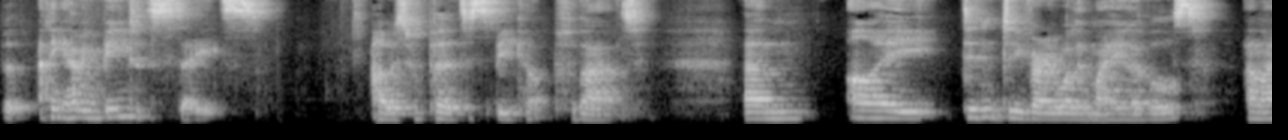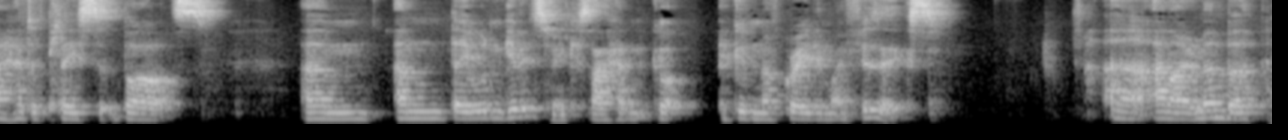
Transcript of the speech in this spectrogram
but I think having been to the States, I was prepared to speak up for that. Um, I didn't do very well in my A levels, and I had a place at Barts, um, and they wouldn't give it to me because I hadn't got a good enough grade in my physics. Uh, and I remember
